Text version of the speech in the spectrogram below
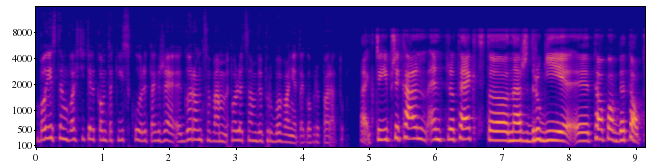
bo jestem właścicielką takiej skóry, także gorąco Wam polecam wypróbowanie tego preparatu. Tak, czyli przy Calm and Protect to nasz drugi e, top of the top.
